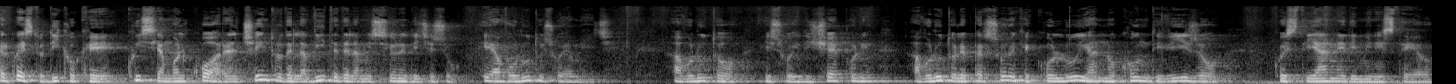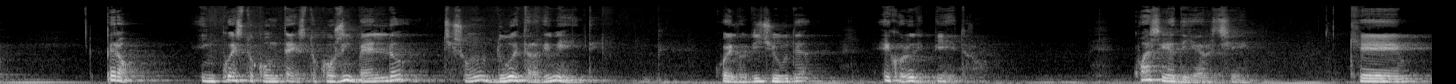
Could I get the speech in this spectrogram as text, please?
per questo dico che qui siamo al cuore, al centro della vita e della missione di Gesù e ha voluto i suoi amici, ha voluto i suoi discepoli, ha voluto le persone che con lui hanno condiviso questi anni di ministero. Però in questo contesto così bello ci sono due tradimenti, quello di Giuda e quello di Pietro, quasi a dirci che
